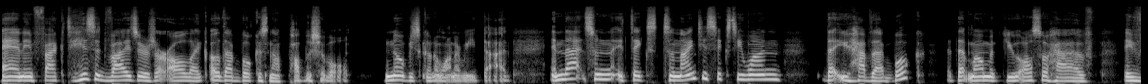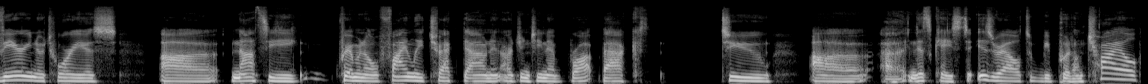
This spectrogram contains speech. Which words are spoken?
And in fact, his advisors are all like, oh, that book is not publishable. Nobody's going to want to read that. And that's when it takes to 1961 that you have that book. At that moment, you also have a very notorious uh, Nazi criminal finally tracked down in Argentina, brought back to uh, uh, in this case to Israel, to be put on trial.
